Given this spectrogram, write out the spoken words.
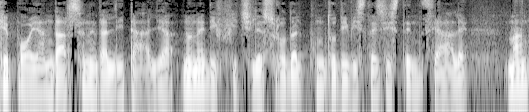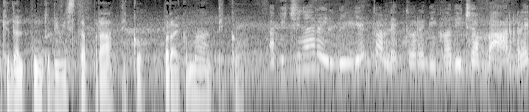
Che poi andarsene dall'Italia non è difficile solo dal punto di vista esistenziale, ma anche dal punto di vista pratico, pragmatico. Avvicinare il biglietto al lettore di codice a barre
